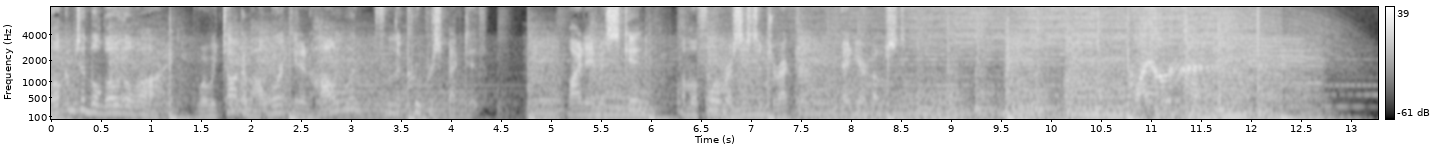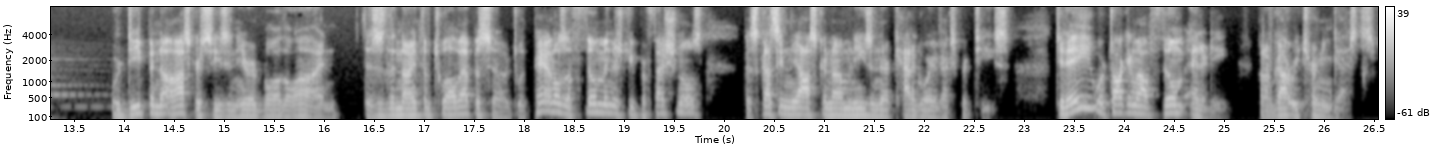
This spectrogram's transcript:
Welcome to Below the Line, where we talk about working in Hollywood from the crew perspective. My name is Skid. I'm a former assistant director and your host. Quiet on the set. We're deep into Oscar season here at Below the Line. This is the ninth of 12 episodes with panels of film industry professionals discussing the Oscar nominees in their category of expertise. Today, we're talking about film editing, and I've got returning guests.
